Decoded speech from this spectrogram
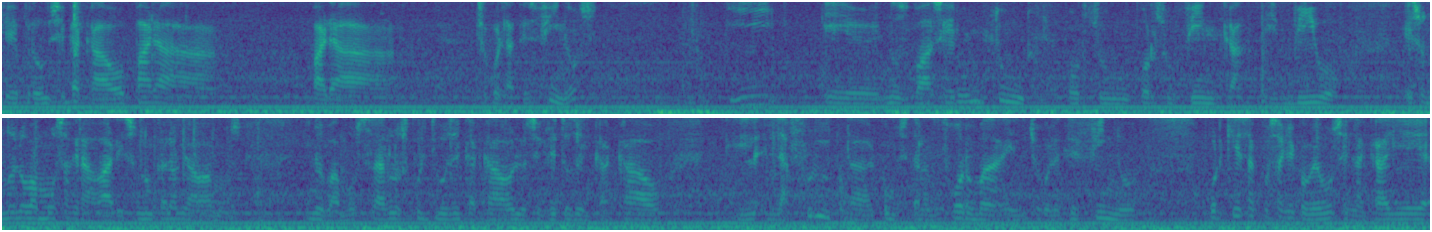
que produce cacao para, para chocolates finos y eh, nos va a hacer un tour por su, por su finca en vivo. Eso no lo vamos a grabar, eso nunca lo grabamos. Y nos va a mostrar los cultivos de cacao, los secretos del cacao, la, fruta, cómo se transforma en chocolate fino, porque esa cosa que comemos en la calle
